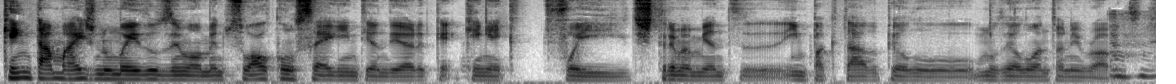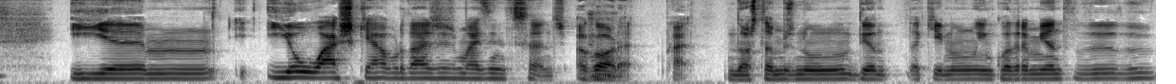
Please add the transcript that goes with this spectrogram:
quem está mais no meio do desenvolvimento pessoal consegue entender quem, quem é que foi extremamente impactado pelo modelo Anthony Robbins. E, hum, e eu acho que há abordagens mais interessantes. Agora, ah, nós estamos num, dentro, aqui num enquadramento de, de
